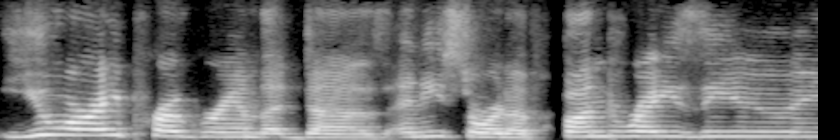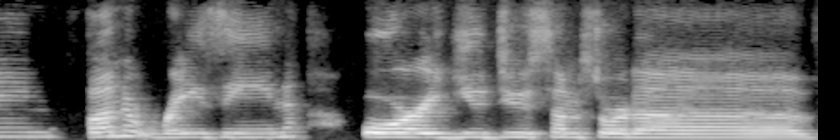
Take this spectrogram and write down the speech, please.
you are a program that does any sort of fundraising, fundraising, or you do some sort of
